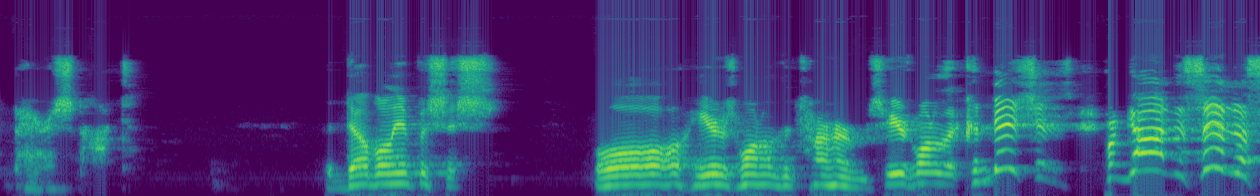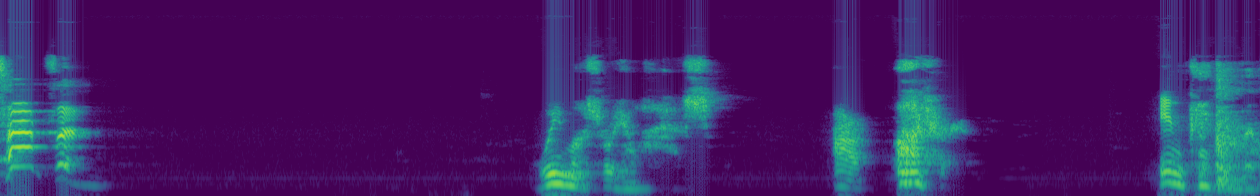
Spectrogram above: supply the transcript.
and bears not. The double emphasis Oh, here's one of the terms. Here's one of the conditions for God to send to Samson. We must realize our utter incapability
